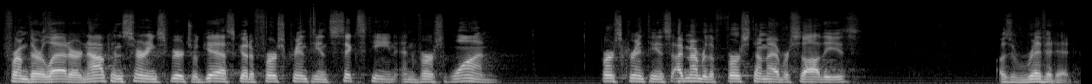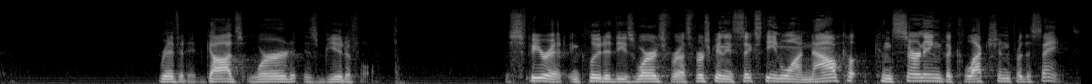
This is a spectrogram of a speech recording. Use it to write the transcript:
from their letter. Now concerning spiritual gifts, go to 1 Corinthians 16 and verse 1. 1 Corinthians, I remember the first time I ever saw these, I was riveted. Riveted. God's word is beautiful. The Spirit included these words for us. 1 Corinthians 16 1. Now co- concerning the collection for the saints.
